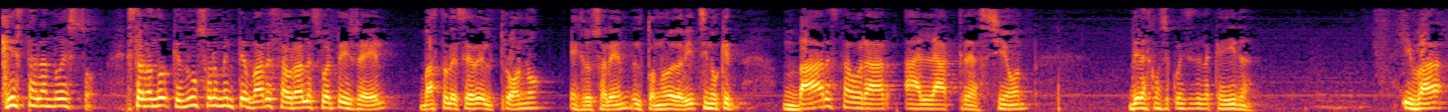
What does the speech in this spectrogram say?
¿Qué está hablando esto? Está hablando que no solamente va a restaurar la suerte de Israel, va a establecer el trono en Jerusalén, el trono de David, sino que va a restaurar a la creación de las consecuencias de la caída. Y va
